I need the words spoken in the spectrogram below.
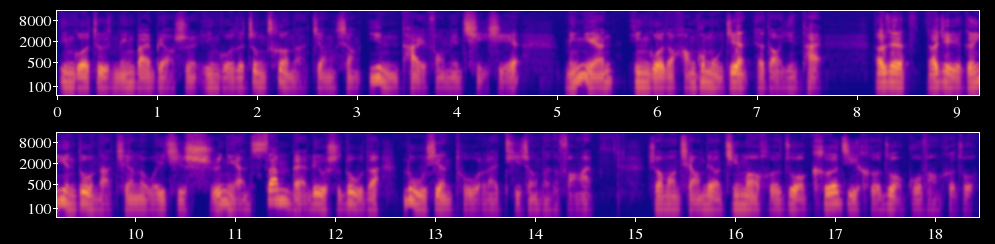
英国就明白表示，英国的政策呢将向印太方面倾斜。明年英国的航空母舰要到印太，而且而且也跟印度呢签了为期十年、三百六十度的路线图来提升它的方案。双方强调经贸合作、科技合作、国防合作。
